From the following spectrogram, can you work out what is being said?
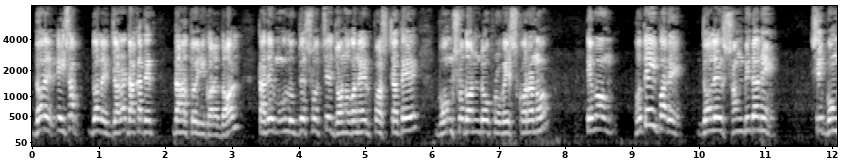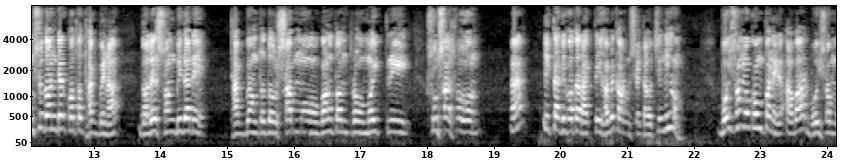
দলের, এইসব দলের যারা ডাকাতের দ্বারা তৈরি করা দল, তাদের মূল উদ্দেশ্য হচ্ছে জনগণের পশ্চাতে বংশদণ্ড প্রবেশ করানো এবং হতেই পারে দলের সংবিধানে সেই বংশদণ্ডের কথা থাকবে না। দলের সংবিধানে থাকবে অন্তত সাম্য, গণতন্ত্র, মৈত্রী, সুশাসন হ্যাঁ ইত্যাদি কথা রাখতেই হবে, কারণ সেটা হচ্ছে নিয়ম। বৈষম্য কোম্পানির, আবার বৈষম্য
